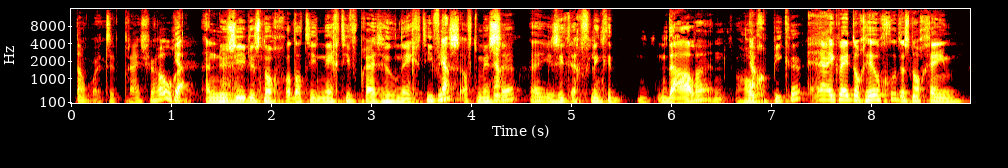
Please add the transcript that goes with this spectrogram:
dan wordt de prijs weer hoger. Ja, en nu zie je dus nog dat die negatieve prijs heel negatief Ja. is. Of tenminste, eh, je ziet echt flinke dalen en hoge Ja. pieken. Ja, ik weet nog heel goed, dat is nog geen, eh,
